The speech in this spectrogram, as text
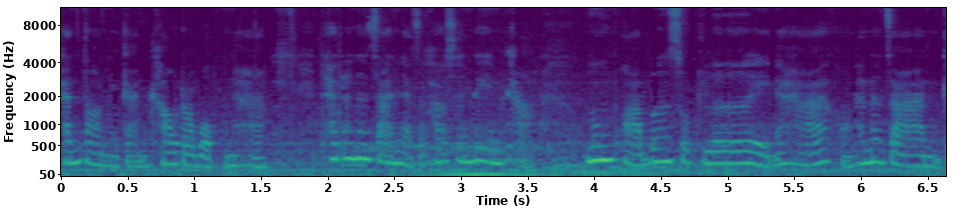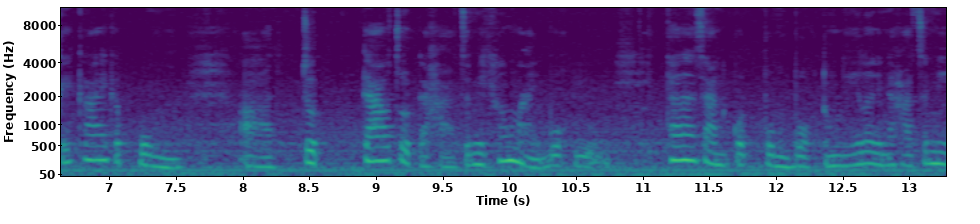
ขั้นตอนในการเข้าระบบนะคะ ถ้าท่านอาจารย์อยากจะเข้าชั้นเรียนค่ะ มุมขวาบนสุดเลยนะคะ ของท่านอาจารย์ใกล้ ๆ กับปุ่มจุด 9 จุดนะคะจะมีเครื่องหมายบวกอยู่ ท่านอาจารย์กดปุ่มบวกตรงนี้เลยนะคะ จะมี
